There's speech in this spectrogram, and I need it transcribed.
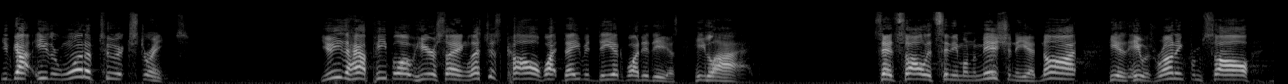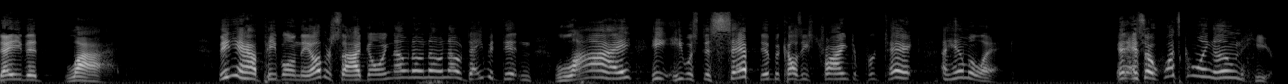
you've got either one of two extremes. You either have people over here saying, let's just call what David did what it is. He lied. Said Saul had sent him on a mission. He had not. He, he was running from Saul. David lied. Then you have people on the other side going, no, no, no, no. David didn't lie. He, he was deceptive because he's trying to protect Ahimelech. And, and so, what's going on here?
